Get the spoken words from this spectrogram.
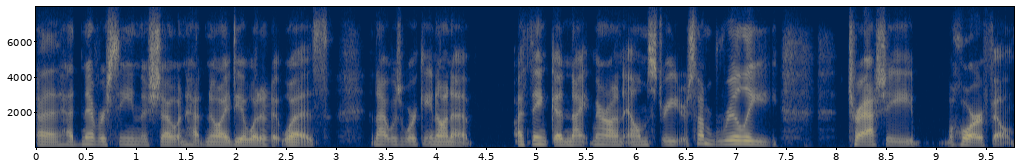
uh, had never seen the show and had no idea what it was, and I was working on a, I think a Nightmare on Elm Street or some really trashy horror film,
